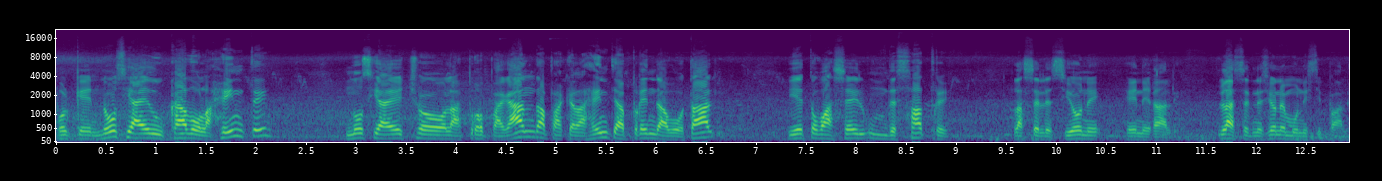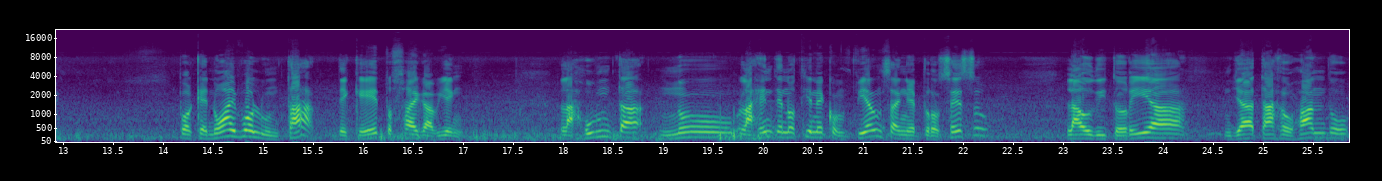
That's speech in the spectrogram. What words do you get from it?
Porque no se ha educado la gente, no se ha hecho la propaganda para que la gente aprenda a votar y esto va a ser un desastre las elecciones generales, las elecciones municipales. Porque no hay voluntad de que esto salga bien. La Junta no, la gente no tiene confianza en el proceso. La auditoría ya está arrojando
